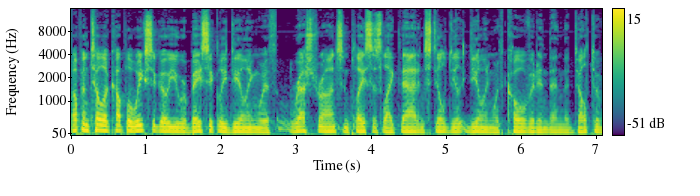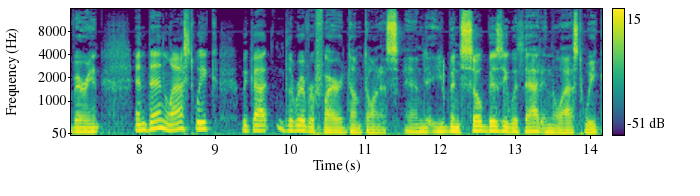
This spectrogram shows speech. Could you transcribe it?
Up until a couple of weeks ago, you were basically dealing with restaurants and places like that, and still de- dealing with COVID and then the Delta variant. And then last week, we got the river fire dumped on us. And you've been so busy with that in the last week.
